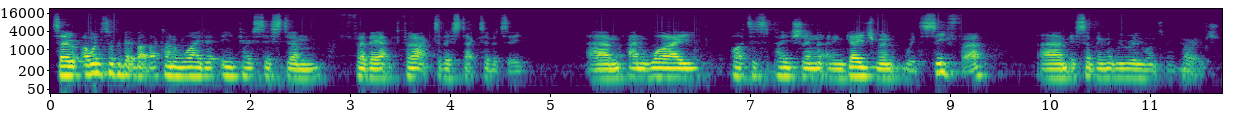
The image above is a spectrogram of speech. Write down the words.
So I want to talk a bit about that kind of wider ecosystem for, the, for activist activity um, and why participation and engagement with CIFA um, is something that we really want to encourage.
